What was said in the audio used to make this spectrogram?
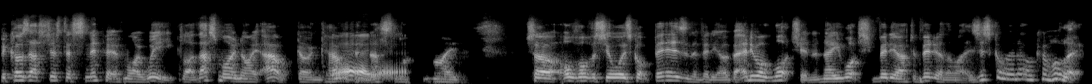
because that's just a snippet of my week, like that's my night out going camping. Yeah, that's yeah. like my. So I've obviously always got beers in the video, but anyone watching and they watch video after video, they're like, "Is this guy an alcoholic?"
